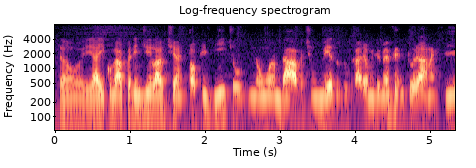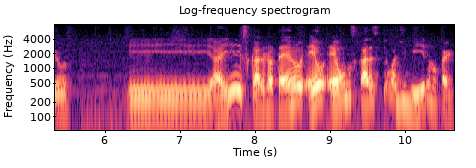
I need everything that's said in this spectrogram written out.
Então, e aí como eu aprendi lá, tinha top 20, eu não andava, tinha um medo do caramba de me aventurar naquilo. E aí é isso, cara, o JR eu, é um dos caras que eu admiro no kart,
